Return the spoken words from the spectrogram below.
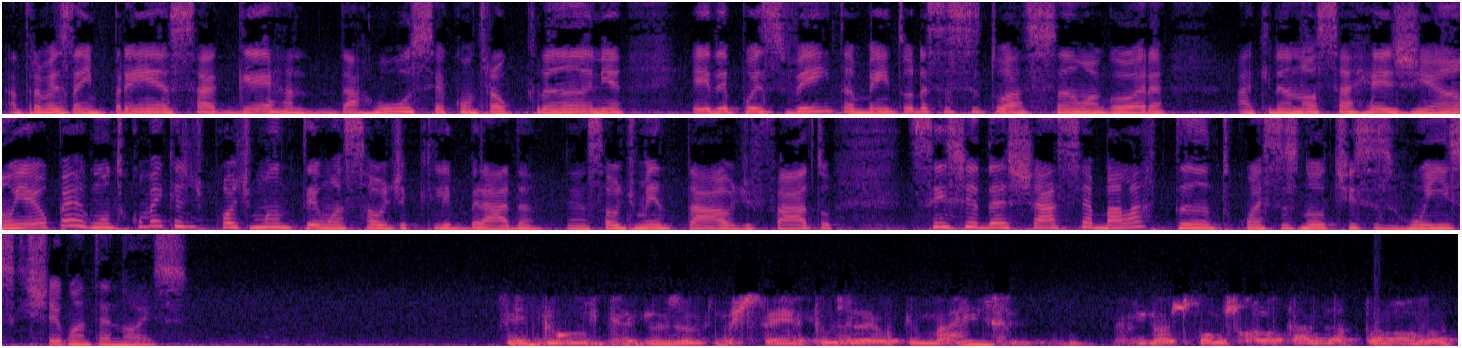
através da imprensa a guerra da Rússia contra a Ucrânia, e depois vem também toda essa situação agora aqui na nossa região. E aí eu pergunto, como é que a gente pode manter uma saúde equilibrada, né, saúde mental de fato, sem se deixar se abalar tanto com essas notícias ruins que chegam até nós? Sem dúvida, nos últimos tempos é o que mais nós fomos colocados à prova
